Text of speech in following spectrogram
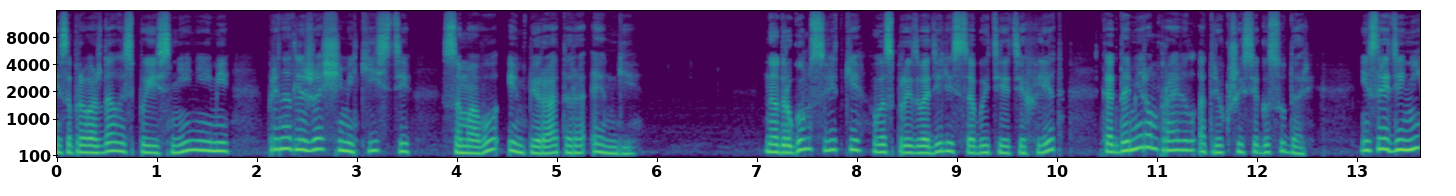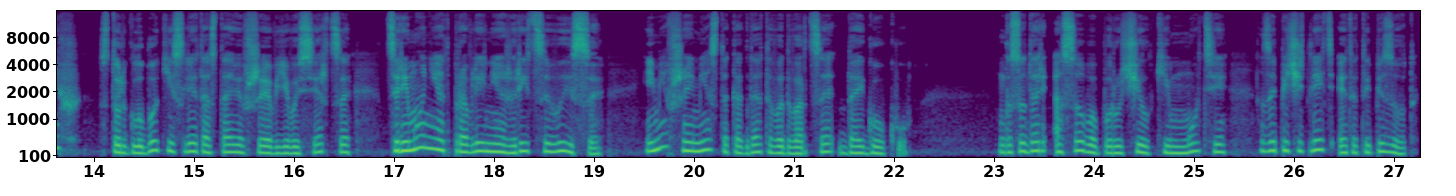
и сопровождалась пояснениями, принадлежащими кисти самого императора Энги. На другом свитке воспроизводились события тех лет, когда миром правил отрекшийся государь, и среди них столь глубокий след оставившая в его сердце церемония отправления жрицы Высы, имевшая место когда-то во дворце Дайгоку. Государь особо поручил Ким Моти запечатлеть этот эпизод,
